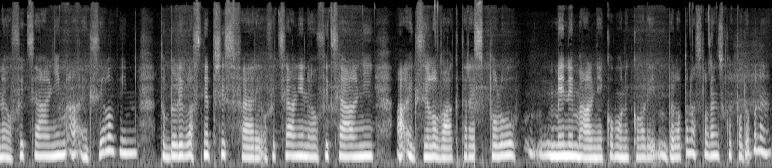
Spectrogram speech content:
neoficiálním a exilovým? To byly vlastně tři sféry, oficiální, neoficiální a exilová, které spolu minimálně komunikovaly. Bylo to na Slovensku podobné?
